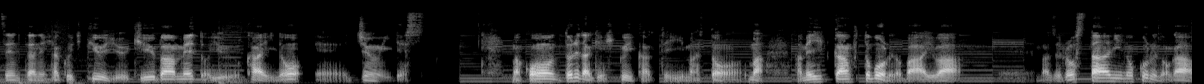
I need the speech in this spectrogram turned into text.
全体の199番目という下位の、えー、順位です。まあ、この、どれだけ低いかって言いますと、まあ、アメリカンフットボールの場合は、えー、まずロスターに残るのが、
